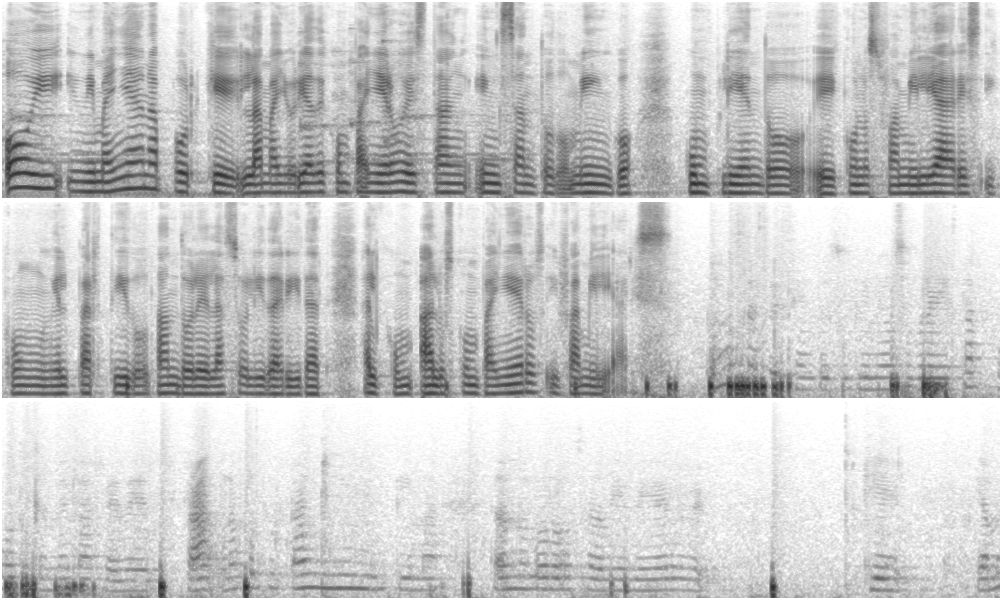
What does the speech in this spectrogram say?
hoy ni mañana porque la mayoría de compañeros están en Santo Domingo cumpliendo eh, con los familiares y con el partido, dándole la solidaridad a los compañeros y familiares. ¿Cómo se siente su opinión sobre esta foto que me las redes? Una foto tan íntima, tan dolorosa de ver que ya me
